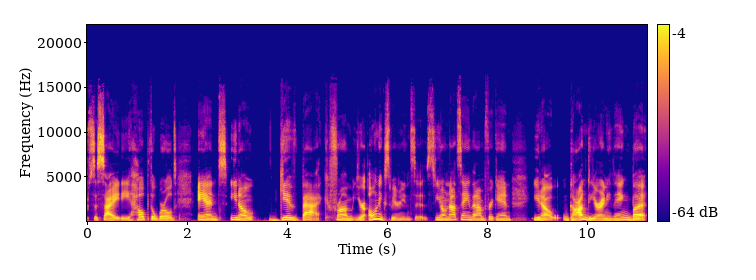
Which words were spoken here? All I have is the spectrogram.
society, help the world and, you know, give back from your own experiences. You know, not saying that I'm freaking, you know, Gandhi or anything, but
